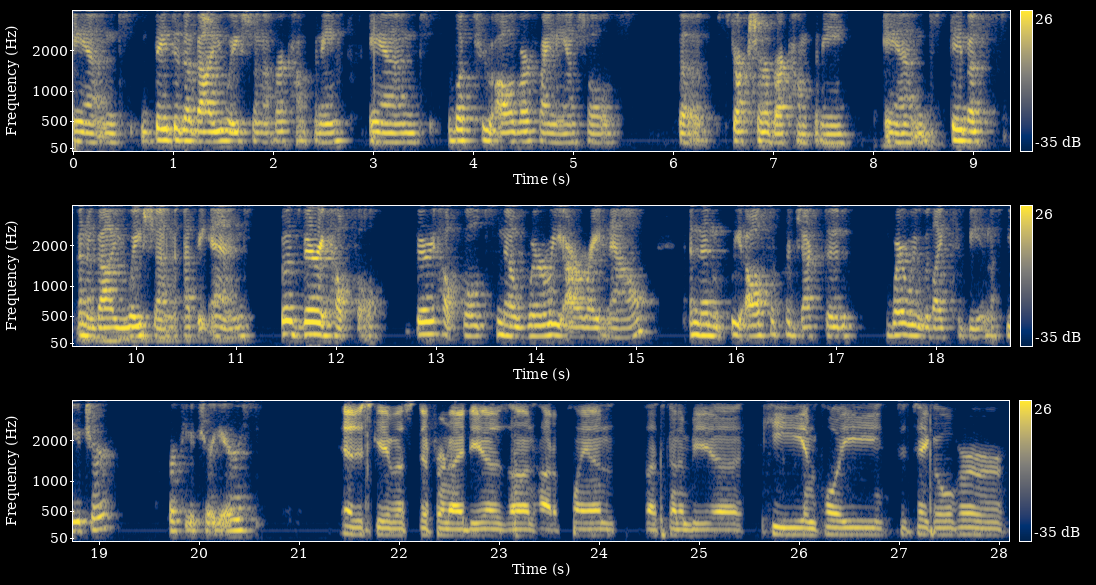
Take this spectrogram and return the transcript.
And they did a valuation of our company and looked through all of our financials, the structure of our company, and gave us an evaluation at the end. It was very helpful, very helpful to know where we are right now. And then we also projected where we would like to be in the future for future years it just gave us different ideas on how to plan if that's going to be a key employee to take over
